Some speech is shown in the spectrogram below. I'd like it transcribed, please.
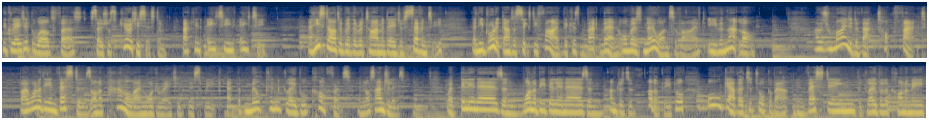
who created the world's first social security system back in 1880. Now, he started with a retirement age of 70, then he brought it down to 65 because back then almost no one survived even that long. I was reminded of that top fact by one of the investors on a panel I moderated this week at the Milken Global Conference in Los Angeles, where billionaires and wannabe billionaires and hundreds of other people all gather to talk about investing, the global economy,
